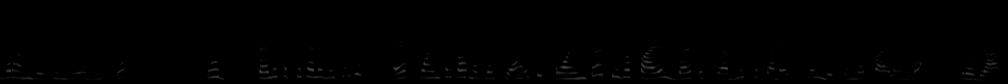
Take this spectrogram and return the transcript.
अगर हम देखेंगे अब इसको तो पहले सबसे पहले देखेंगे एफ़ पॉइंटर का मतलब क्या है कि pointer to the file that establish a connection between the file and the program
